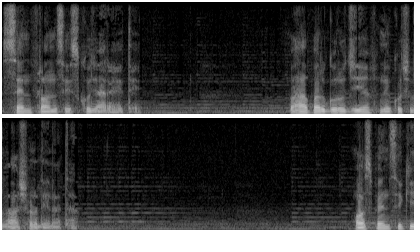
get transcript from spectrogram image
सैन फ्रांसिस्को जा रहे थे। वहाँ पर गुरु जी एफ़ ने कुछ भाषण देना था। ऑस्पेंसिकी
